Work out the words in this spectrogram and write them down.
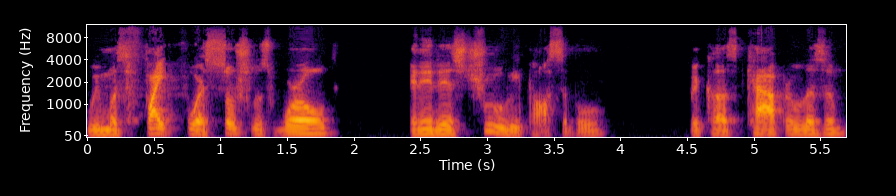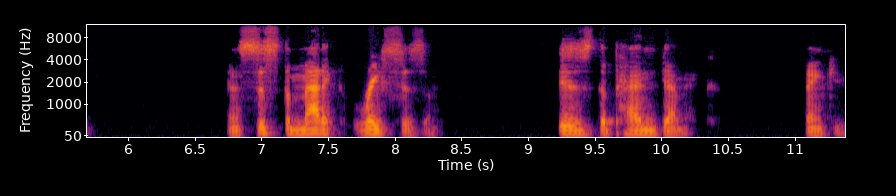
We must fight for a socialist world, and it is truly possible because capitalism and systematic racism is the pandemic. Thank you.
